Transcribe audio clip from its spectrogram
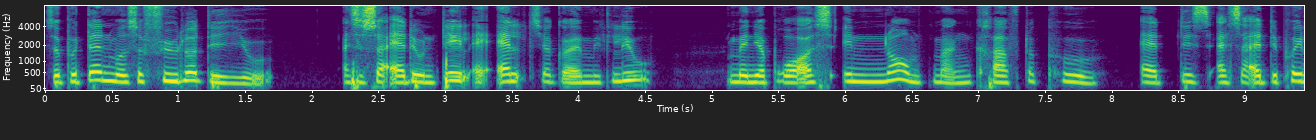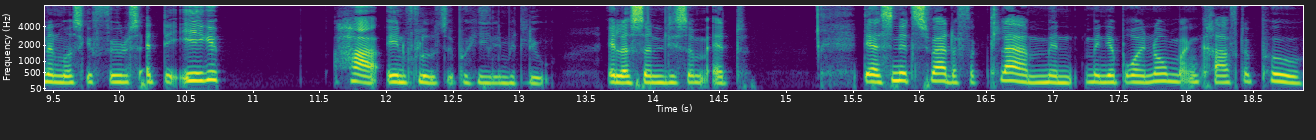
Så på den måde, så fylder det jo, altså så er det jo en del af alt, jeg gør i mit liv. Men jeg bruger også enormt mange kræfter på, at det, altså at det på en eller anden måde skal føles, at det ikke har indflydelse på hele mit liv. Eller sådan ligesom, at det er sådan lidt svært at forklare, men, men jeg bruger enormt mange kræfter på,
